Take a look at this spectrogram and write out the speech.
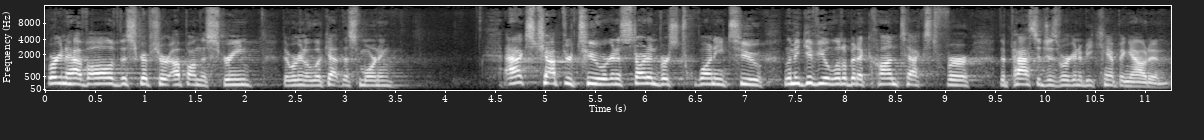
we're going to have all of the scripture up on the screen that we're going to look at this morning. Acts chapter 2, we're going to start in verse 22. Let me give you a little bit of context for the passages we're going to be camping out in.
